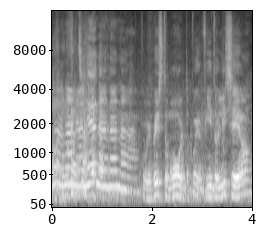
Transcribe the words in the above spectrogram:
Poi questo molto, poi ho finito il liceo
